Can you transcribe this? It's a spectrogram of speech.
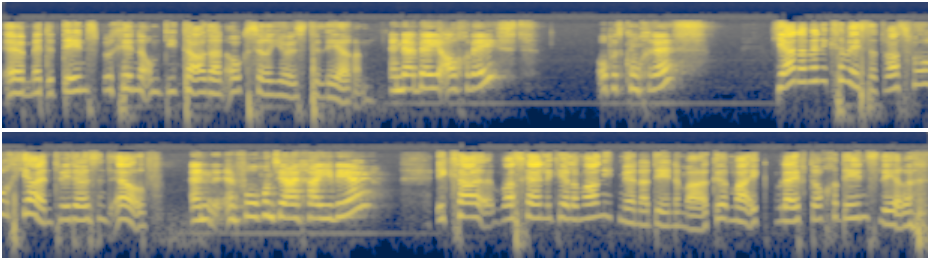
uh, met het Deens beginnen om die taal dan ook serieus te leren. En daar ben je al geweest? Op het congres? Ja, daar ben ik geweest. Dat was vorig jaar in 2011. En, en volgend jaar ga je weer? Ik ga waarschijnlijk helemaal niet meer naar Denemarken, maar ik blijf toch Deens leren.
